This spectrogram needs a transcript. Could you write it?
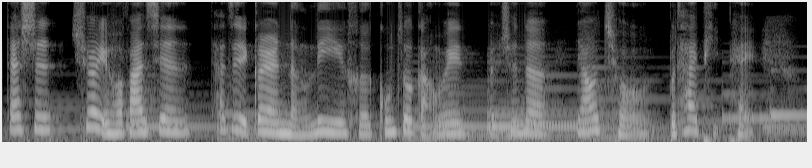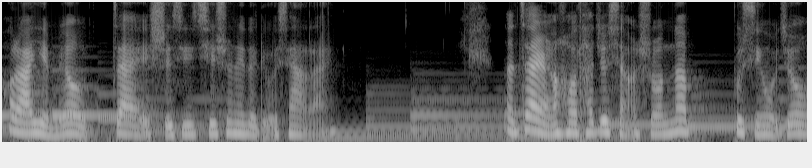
但是去了以后发现他自己个人能力和工作岗位本身的要求不太匹配，后来也没有在实习期顺利的留下来。那再然后他就想说，那不行，我就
